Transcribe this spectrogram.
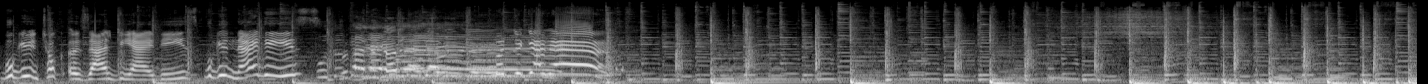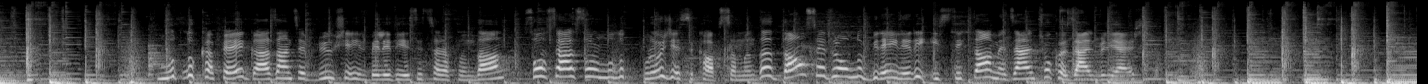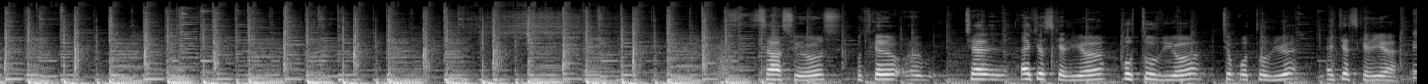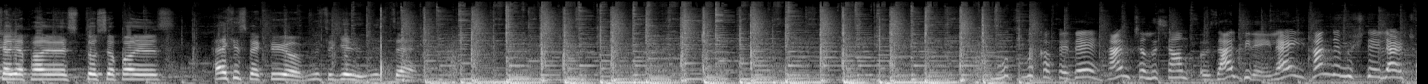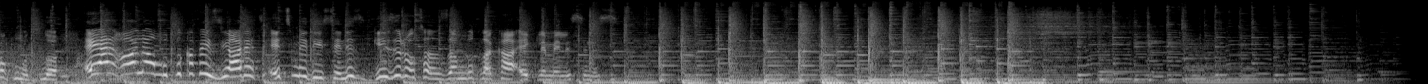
Bugün çok özel bir yerdeyiz. Bugün neredeyiz? Mutlu Mutlu Kafe! Mutlu Kafe Gaziantep Büyükşehir Belediyesi tarafından sosyal sorumluluk projesi kapsamında Down sendromlu bireyleri istihdam eden çok özel bir yer. Çalışıyoruz. Mutlu e, herkes geliyor. Mutlu oluyor. Çok mutlu oluyor. Herkes geliyor. Çay yaparız, tost yaparız. Herkes bekliyor. Lütfen gelin lütfen. Mutlu Kafede hem çalışan özel bireyler hem de müşteriler çok mutlu. Eğer hala Mutlu Kafe ziyaret etmediyseniz gezi rotanıza mutlaka eklemelisiniz.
